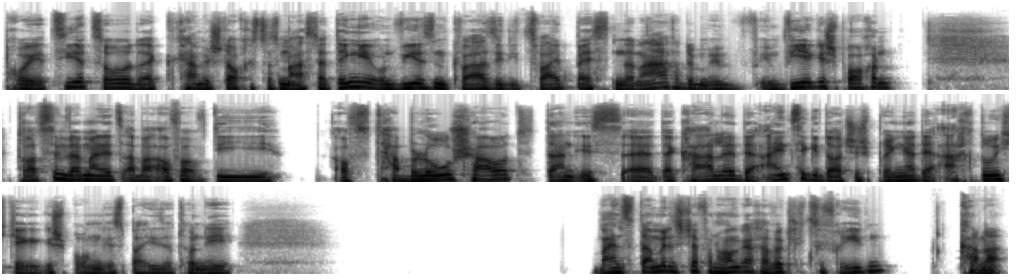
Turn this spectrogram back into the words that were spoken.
projiziert. So, der Kamil Stoch ist das Master Dinge und wir sind quasi die zweitbesten danach, im, im Wir gesprochen. Trotzdem, wenn man jetzt aber auf, auf die aufs Tableau schaut, dann ist äh, der Karle der einzige deutsche Springer, der acht Durchgänge gesprungen ist bei dieser Tournee. Meinst du, damit ist Stefan Hongacher wirklich zufrieden? Kann er,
